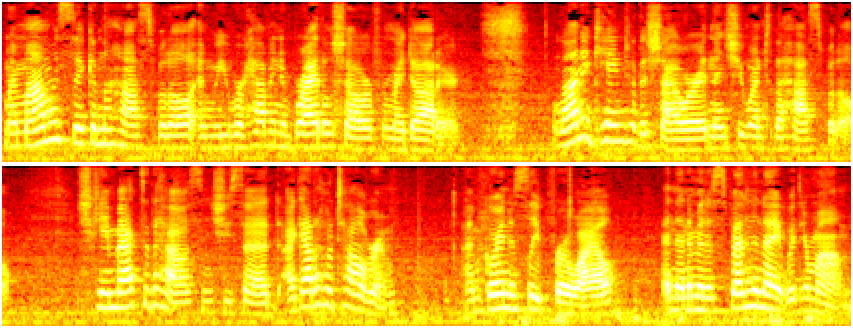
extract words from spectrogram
My mom was sick in the hospital, and we were having a bridal shower for my daughter. Lonnie came to the shower, and then she went to the hospital. She came back to the house, and she said, I got a hotel room. I'm going to sleep for a while, and then I'm going to spend the night with your mom.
